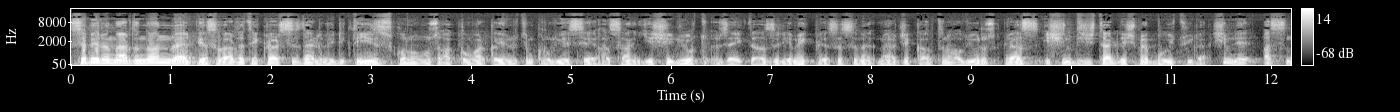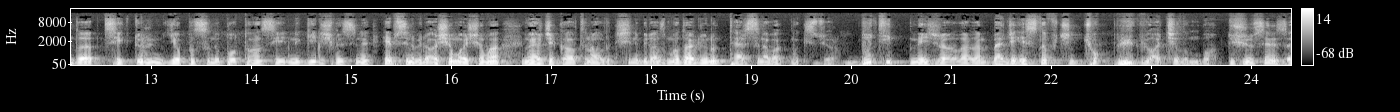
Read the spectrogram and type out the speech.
Kısa bir aranın ardından reel piyasalarda tekrar sizlerle birlikteyiz. Konuğumuz Akko Marka Yönetim Kurulu üyesi Hasan Yeşilyurt. Özellikle hazır yemek piyasasını mercek altına alıyoruz. Biraz işin dijitalleşme boyutuyla. Şimdi aslında sektörün yapısını, potansiyelini, gelişmesini hepsini böyle aşama aşama mercek altına aldık. Şimdi biraz madalyonun tersine bakmak istiyorum. Bu tip mecralardan bence esnaf için çok büyük bir açılım bu. Düşünsenize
